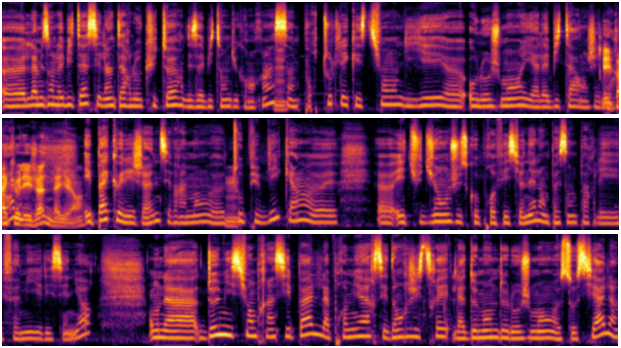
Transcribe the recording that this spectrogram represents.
Euh, la Maison de l'Habitat, c'est l'interlocuteur des habitants du Grand Reims mmh. pour toutes les questions liées euh, au logement et à l'habitat en général. Et pas que les jeunes d'ailleurs. Hein. Et pas que les jeunes, c'est vraiment mmh. tout public, hein, étudiants jusqu'aux professionnels, en passant par les familles et les seniors. On a deux missions principales. La première, c'est d'enregistrer la demande de logement social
